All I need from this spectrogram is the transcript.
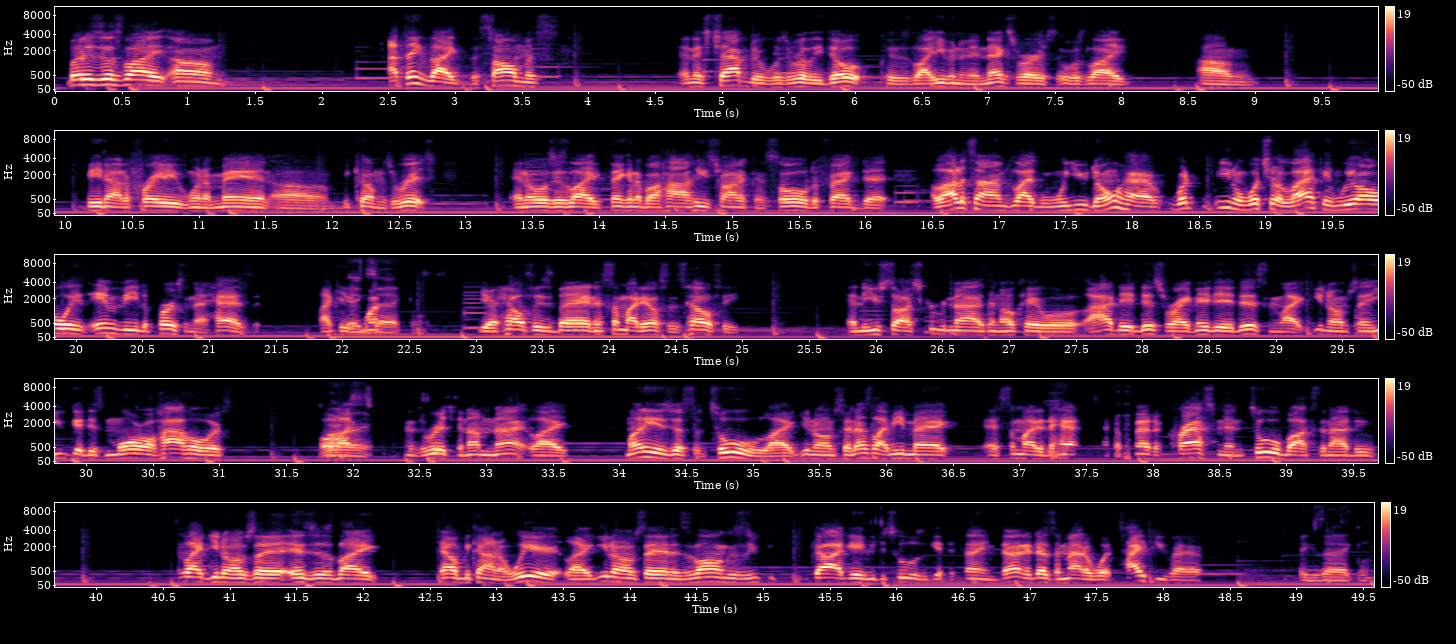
But it's just like um, I think like the psalmist in this chapter was really dope because like even in the next verse it was like um, be not afraid when a man uh, becomes rich, and it was just like thinking about how he's trying to console the fact that a lot of times like when you don't have what you know what you're lacking, we always envy the person that has it. Like exactly. your health is bad and somebody else is healthy and you start scrutinizing, okay, well, I did this right, and they did this, and like, you know what I'm saying? You get this moral high horse, oh, or right. like, rich, and I'm not. Like, money is just a tool. Like, you know what I'm saying? That's like me mad at somebody that has like a better craftsman toolbox than I do. Like, you know what I'm saying? It's just like, that would be kind of weird. Like, you know what I'm saying? As long as you, God gave you the tools to get the thing done, it doesn't matter what type you have. Exactly.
